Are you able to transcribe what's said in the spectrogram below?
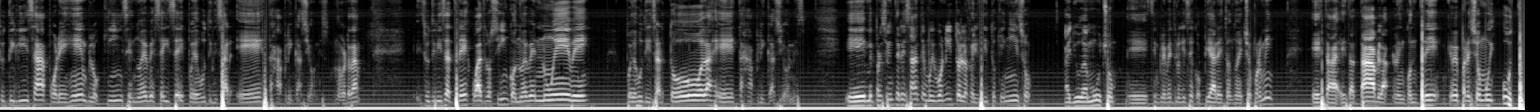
se utiliza, por ejemplo, 15966, puedes utilizar estas aplicaciones, ¿no verdad? Se utiliza 34599, puedes utilizar todas estas aplicaciones. Eh, me pareció interesante, muy bonito, lo felicito quien hizo, ayuda mucho. Eh, simplemente lo quise copiar, esto no es hecho por mí. Esta, esta tabla lo encontré que me pareció muy útil.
